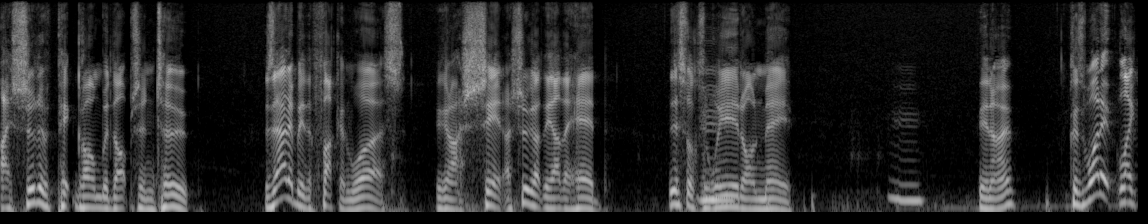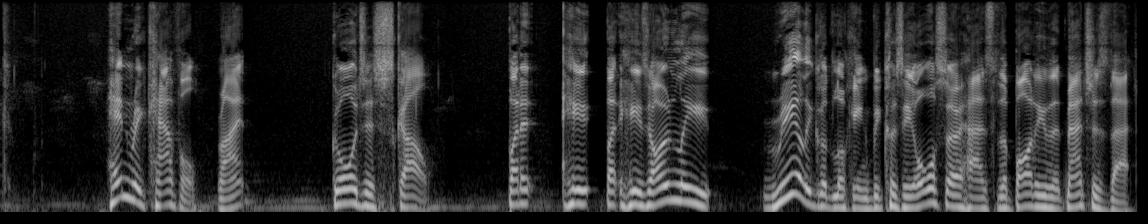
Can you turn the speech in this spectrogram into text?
I should have picked gone with option two. Because that'd be the fucking worst. You're going, oh shit, I should have got the other head. This looks weird on me. You know? Because what it like Henry Cavill, right? Gorgeous skull, but it he but he's only really good looking because he also has the body that matches that.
